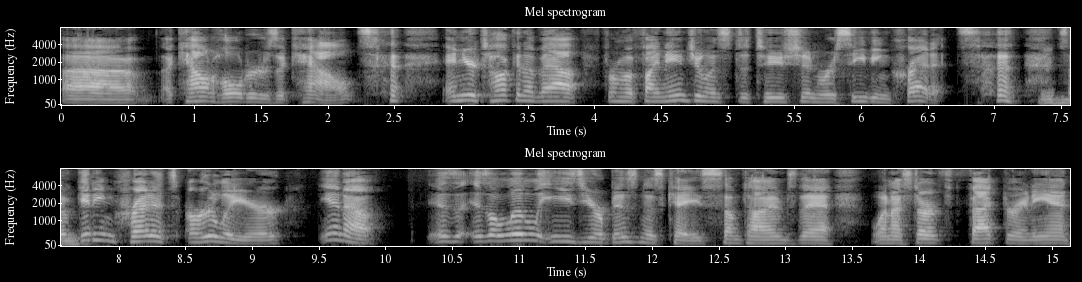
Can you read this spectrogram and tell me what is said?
uh, account holders' accounts, and you're talking about from a financial institution receiving credits. mm-hmm. So getting credits earlier, you know, is is a little easier business case sometimes than when I start factoring in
